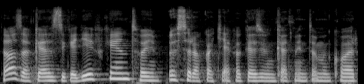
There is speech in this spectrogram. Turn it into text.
De azzal kezdik egyébként, hogy összerakatják a kezünket, mint amikor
